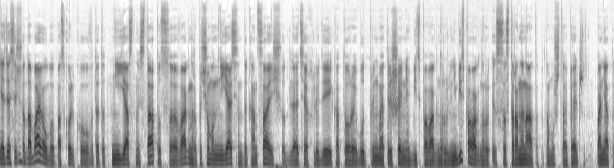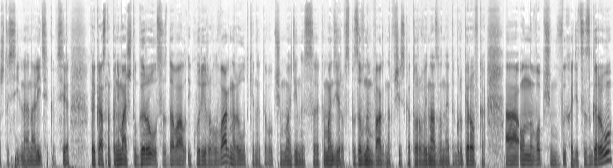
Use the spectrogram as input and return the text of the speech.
Я здесь еще mm-hmm. добавил бы, поскольку вот этот неясный статус э, Вагнера, причем он не ясен до конца еще для тех людей, которые будут принимать решение, бить по Вагнеру или не бить по Вагнеру э, со стороны НАТО, потому что, опять же, понятно, что сильная аналитика, все прекрасно понимают, что ГРУ создавал и курировал Вагнер, и Уткин это, в общем, один из э, командиров с позывным Вагнер, в честь которого и названа эта группировка. А он, в общем, выходец из ГРУ.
